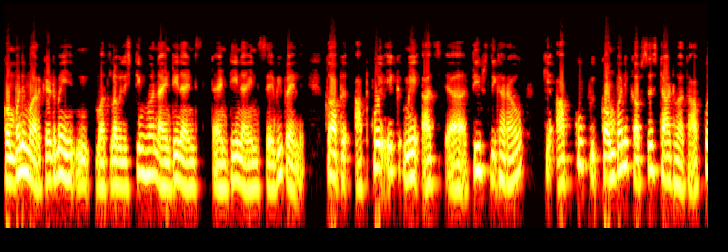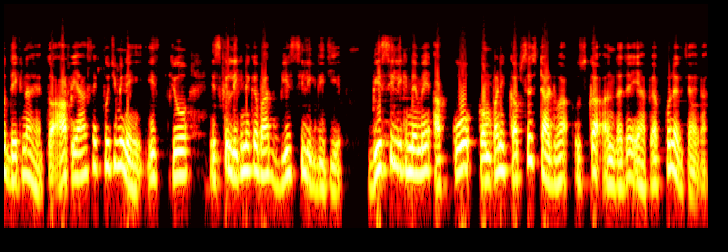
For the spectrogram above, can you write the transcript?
कंपनी मार्केट में मतलब लिस्टिंग हुआ 99 से भी पहले. तो आप, आपको एक मैं आज टिप्स दिखा रहा हूँ कि आपको कंपनी कब से स्टार्ट हुआ था, आपको देखना है. तो आप यहाँ से कुछ भी नहीं, इस जो, इसके लिखने के बाद बीएससी लिख दीजिए. बीएससी लिखने में आपको कंपनी कब से स्टार्ट हुआ, उसका अंदाज़ा यहाँ पे आपको लग जाएगा.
